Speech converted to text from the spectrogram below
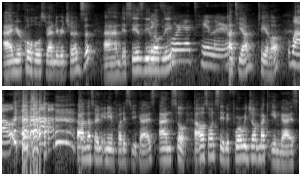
I'm your co-host Randy Richards, and this is the lovely Victoria Taylor. Katia Taylor. Wow. um, that's our name for this week, guys. And so I also want to say before we jump back in, guys,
